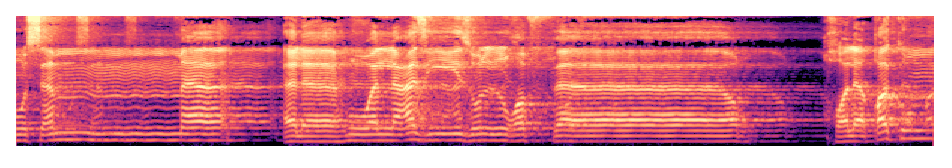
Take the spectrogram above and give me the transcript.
مسمى. ألا هو العزيز الغفار. خلقكم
